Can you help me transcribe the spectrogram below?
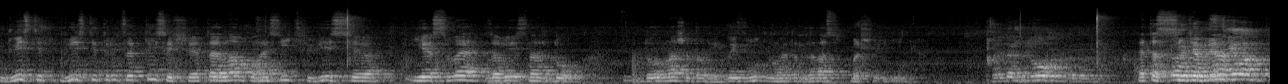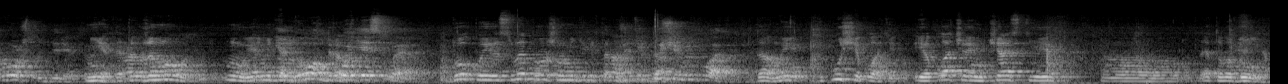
200, 230 тысяч – это нам погасить весь ЕСВ за весь наш долг, до наши долги. Вы извините, но это для нас большие деньги. Это же долг, э, Это с сентября? сделан прошлым директором. Нет, это уже новый, ну я имею в Нет, виду долг по. ЕСВ. Долг по ЕСВ прошлыми директорами. На Да. текущий вы платите. Да, мы текущие платим и оплачиваем части э, этого долга.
